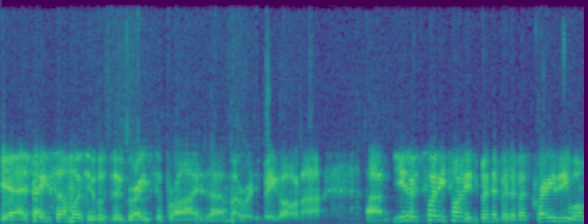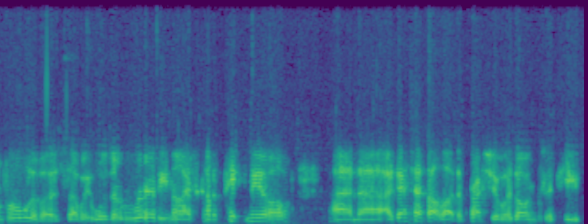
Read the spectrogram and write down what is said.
Yeah, thanks so much. It was a great surprise, um, a really big honor. Um, you know, 2020 has been a bit of a crazy one for all of us, so it was a really nice kind of pick me up. And uh, I guess I felt like the pressure was on to keep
